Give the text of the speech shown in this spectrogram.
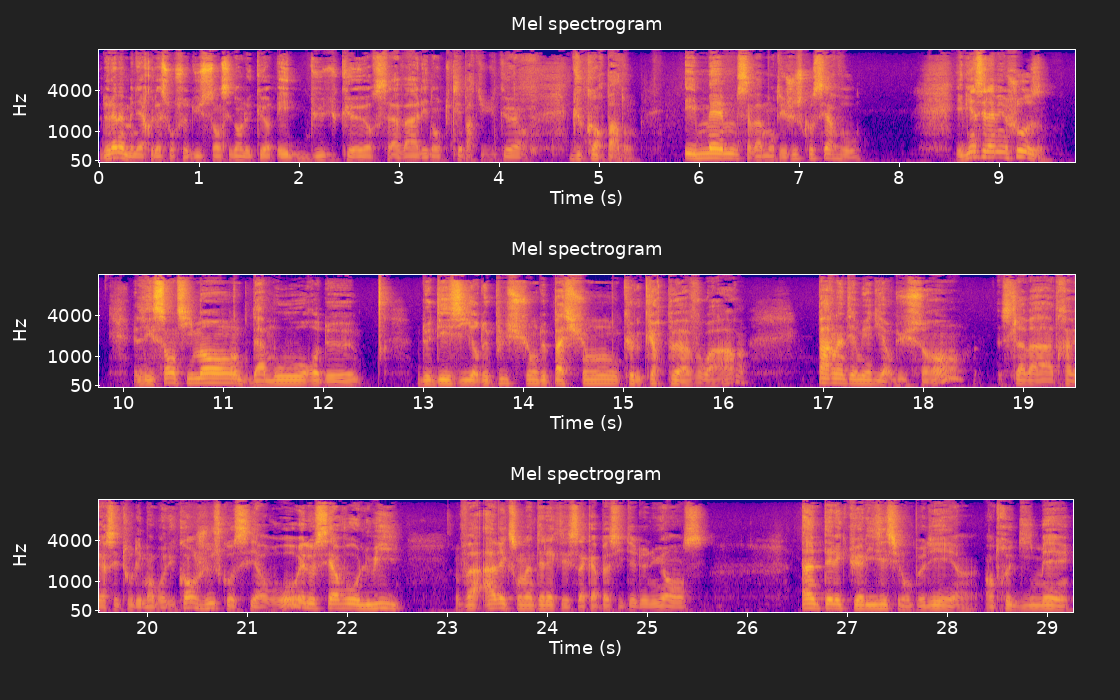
De la même manière que la source du sang, c'est dans le cœur, et du cœur, ça va aller dans toutes les parties du cœur, du corps, pardon. Et même, ça va monter jusqu'au cerveau. Eh bien, c'est la même chose. Les sentiments d'amour, de, de désir, de pulsion, de passion que le cœur peut avoir, par l'intermédiaire du sang, cela va traverser tous les membres du corps jusqu'au cerveau, et le cerveau, lui, va, avec son intellect et sa capacité de nuance, intellectualiser, si l'on peut dire, entre guillemets,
